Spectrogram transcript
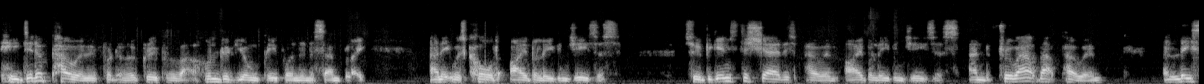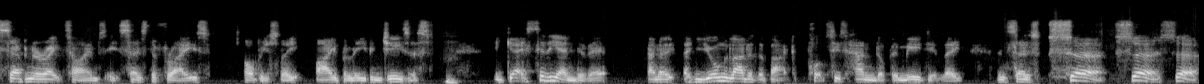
he did a poem in front of a group of about 100 young people in an assembly, and it was called I Believe in Jesus. So he begins to share this poem, I Believe in Jesus. And throughout that poem, at least seven or eight times, it says the phrase, obviously, I believe in Jesus. Hmm. He gets to the end of it, and a, a young lad at the back puts his hand up immediately and says, Sir, sir, sir,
